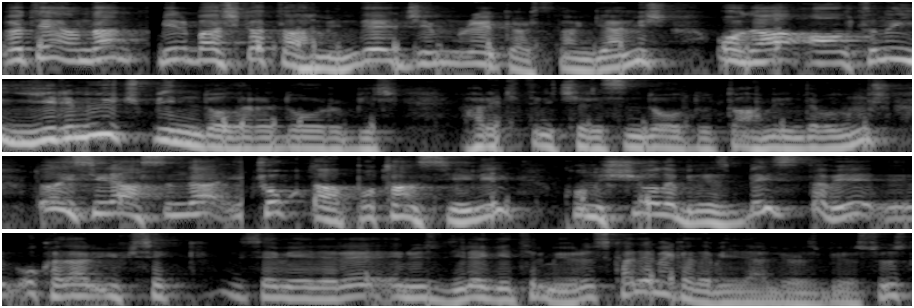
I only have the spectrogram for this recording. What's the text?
Öte yandan bir başka tahminde Jim Rickards'tan gelmiş. O da altının 23.000 dolara doğru bir hareketin içerisinde olduğu tahmininde bulunmuş. Dolayısıyla aslında çok daha potansiyeli konuşuyor olabiliriz. Biz tabii e, o kadar yüksek seviyeleri henüz dile getirmiyoruz. Kademe kademe ilerliyoruz biliyorsunuz.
